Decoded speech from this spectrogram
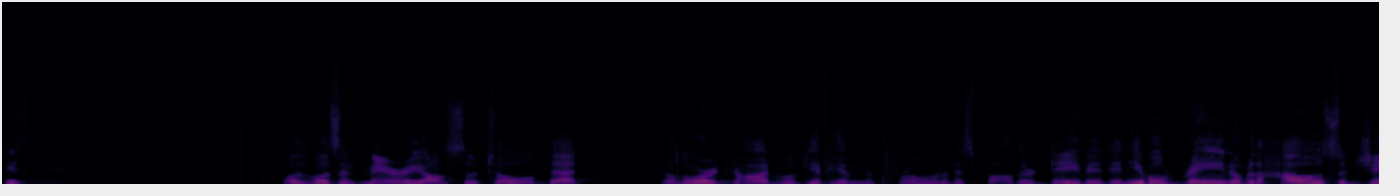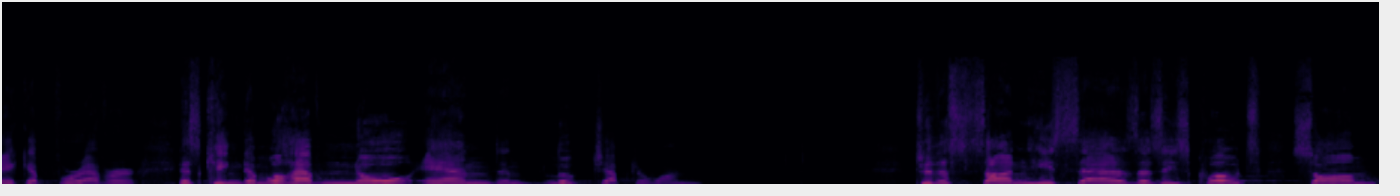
He's, wasn't Mary also told that the Lord God will give him the throne of his father David, and he will reign over the house of Jacob forever. His kingdom will have no end in Luke chapter 1. To the Son, he says, as he quotes Psalm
